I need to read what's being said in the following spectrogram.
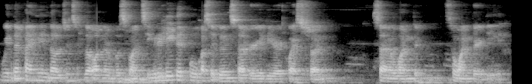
with the kind indulgence of the Honorable Swansing, related po kasi dun sa earlier question sa 1, sa 138.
